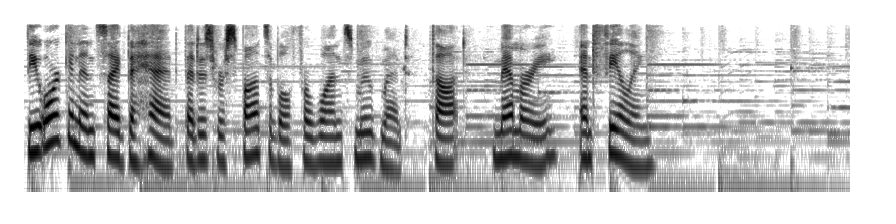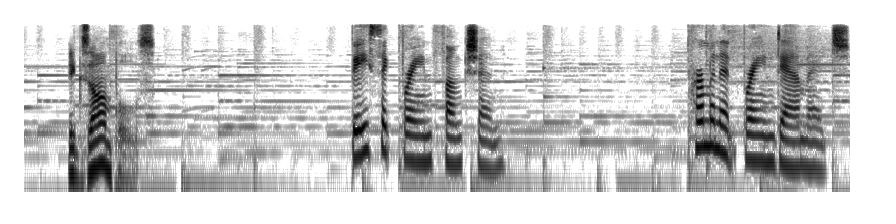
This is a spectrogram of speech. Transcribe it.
The organ inside the head that is responsible for one's movement, thought, memory, and feeling. Examples Basic brain function. Permanent brain damage.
